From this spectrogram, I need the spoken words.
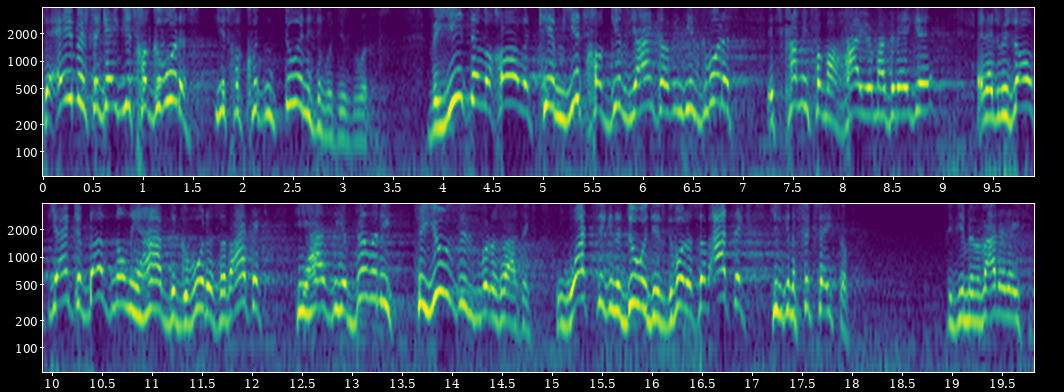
The Abish that gave Yitzchak gevuras, Yitzchak couldn't do anything with these gevuras. Kim Yitzchak gives Yankov in these gevuras. It's coming from a higher madrege, and as a result, Yankov doesn't only have the gevuras of Atik, he has the ability to use these gevuras of Atik. What's he going to do with these gevuras of Atik? He's going to fix Esav. He's going to mevaded Esav.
